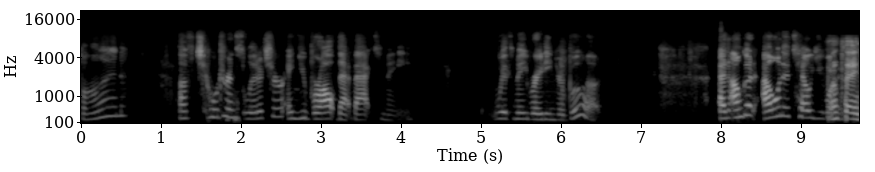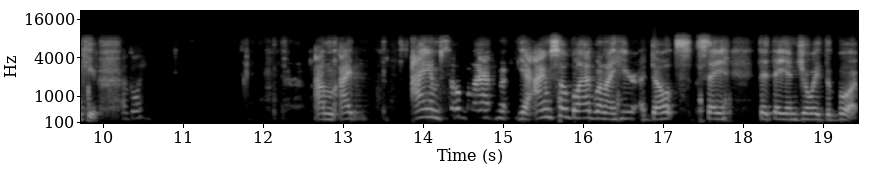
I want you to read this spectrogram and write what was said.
fun of children's literature and you brought that back to me with me reading your book. And I'm good. I want to tell you Well, thank you. Oh, go ahead. Um, I I am so glad. When, yeah, I am so glad when I hear adults say that they enjoyed the book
